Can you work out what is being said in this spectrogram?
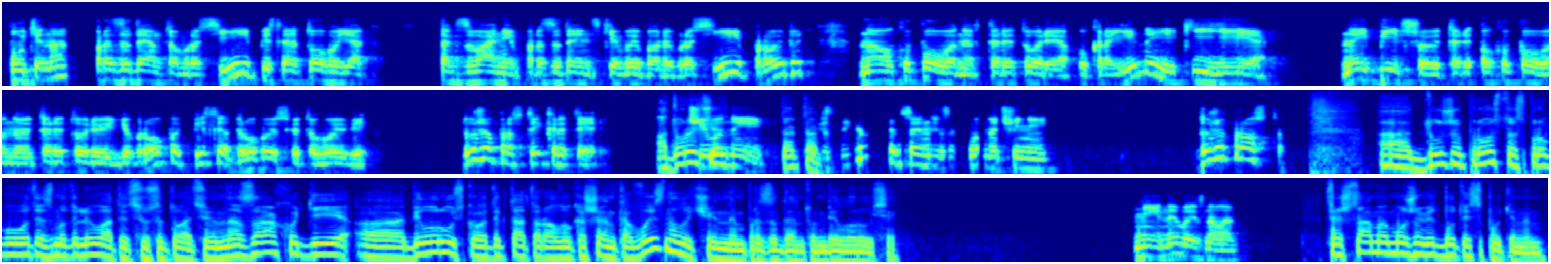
Путіна президентом Росії після того, як так звані президентські вибори в Росії пройдуть на окупованих територіях України, які є найбільшою окупованою територією Європи після Другої світової війни? Дуже простий критерій. А до речі, чи вони так, так. визнають це незаконно чи ні? Дуже просто. Дуже просто спробувати змоделювати цю ситуацію на заході. Білоруського диктатора Лукашенка визнали чинним президентом Білорусі. Ні, не визнали. Те ж саме може відбутись з Путіним.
